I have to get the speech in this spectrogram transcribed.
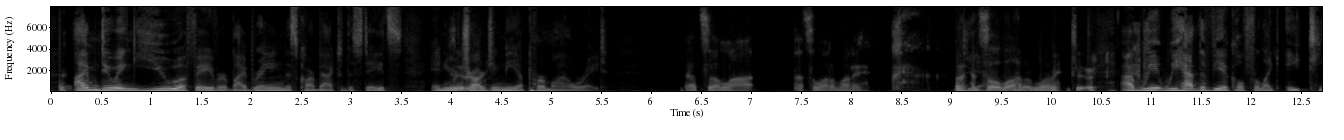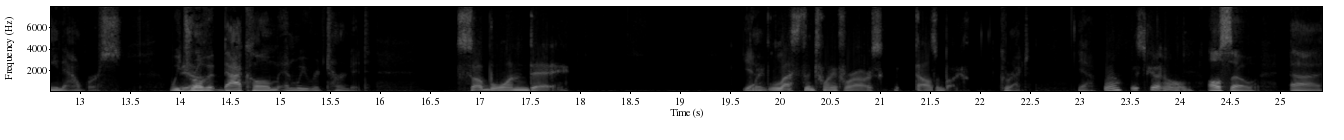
I'm doing you a favor by bringing this car back to the states, and you're Literally. charging me a per mile rate." That's a lot. That's a lot of money. That's Yeah. a lot of money, too. I, we we had the vehicle for like 18 hours. We Yeah. drove it back home and we returned it. Sub one day. Yeah. Like less than 24 hours, thousand bucks. Correct. Yeah. Well, at least you got home. Also, uh,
